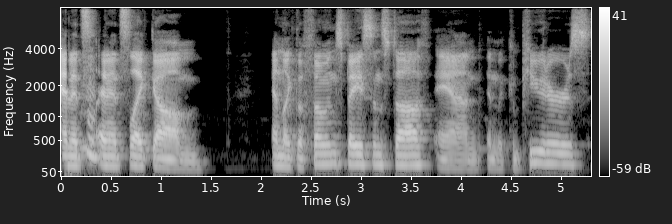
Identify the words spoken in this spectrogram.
and it's and it's like um and like the phone space and stuff and in the computers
